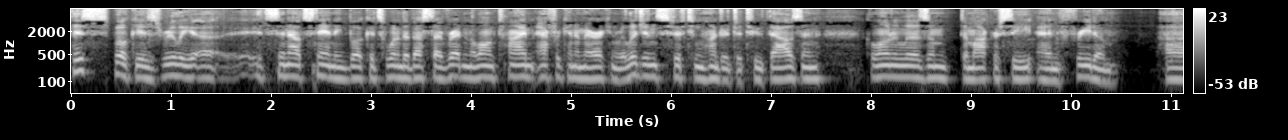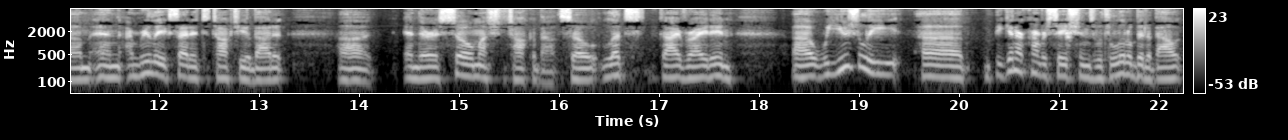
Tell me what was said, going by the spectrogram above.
this book is really uh, it's an outstanding book. It's one of the best I've read in a long time. African American Religions, 1500 to 2000, Colonialism, Democracy, and Freedom. Um, and I'm really excited to talk to you about it. Uh, and there is so much to talk about. So let's dive right in. Uh, we usually uh, begin our conversations with a little bit about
